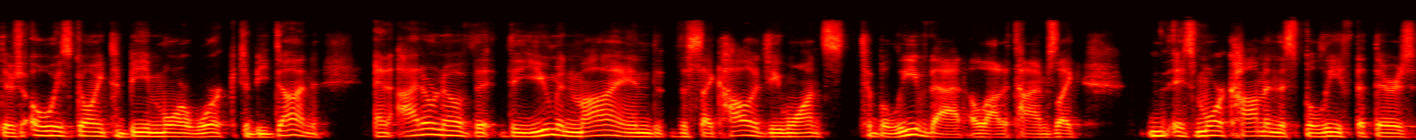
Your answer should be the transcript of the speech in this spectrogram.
there's always going to be more work to be done. And I don't know if the, the human mind, the psychology wants to believe that a lot of times. Like it's more common this belief that there's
